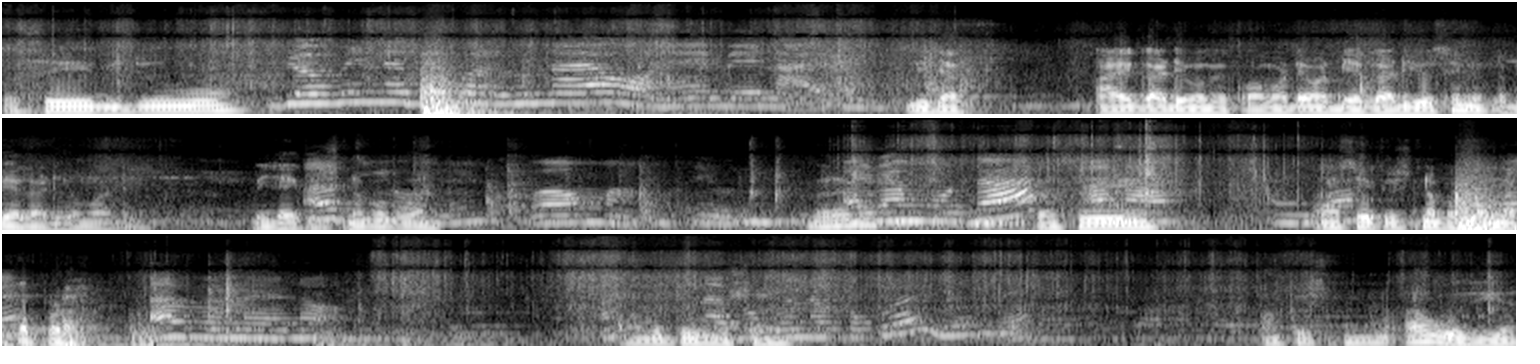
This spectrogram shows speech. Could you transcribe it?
પછી બીજું. બીજા આ ગાડીમાં મૂકવા માટે બે ગાડીઓ છે ને, એટલે બે ગાડીઓ માટે. બીજા કૃષ્ણ ભગવાન. બરાબર. પછી આ શ્રી કૃષ્ણ ભગવાનના કપડાં. આ બધું છે ને આ કૃષ્ણ આવું જોઈએ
